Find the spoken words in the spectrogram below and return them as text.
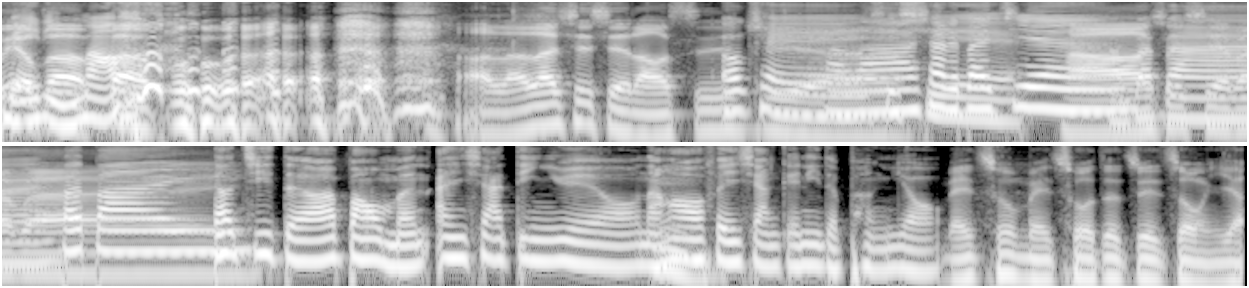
没礼貌。好了，那谢谢老师 OK，好啦，谢谢。下礼拜见，好，拜。谢谢，拜拜，拜拜要记得要帮我们按下订阅哦，然后嗯分享给你的朋友。没错没错，这最重要。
